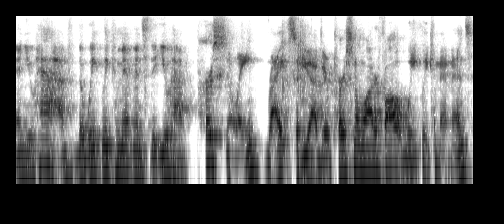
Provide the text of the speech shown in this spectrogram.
and you have the weekly commitments that you have personally, right? So you have your personal waterfall, weekly commitments.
